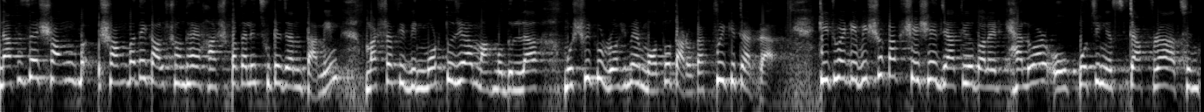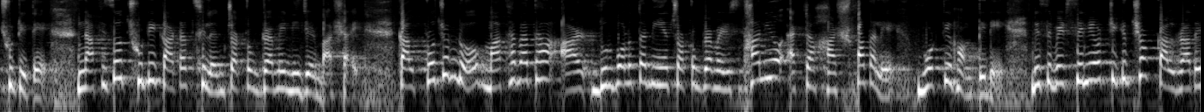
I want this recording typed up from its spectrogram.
নাফিসের সংবা- সংবাদে কাল সন্ধ্যায় হাসপাতালে ছুটে যান তামিম, মাশরাফি বিন মর্তুজা, মাহমুদুল্লাহ মুশফিকুর রহিমের মতো তারকা ক্রিকেটাররা। টি টোয়েন্টি বিশ্বকাপ শেষে জাতীয় দলের খেলোয়াড় ও কোচিং স্টাফরা আছেন ছুটিতে। নাফিসও ছুটি কাটাচ্ছিলেন চট্টগ্রামে নিজের বাসায়। কাল প্রচণ্ড মাথা ব্যথা আর দুর্বলতা নিয়ে চট্টগ্রামের স্থানীয় একটা হাসপাতালে ভর্তি হন তিনি। বিসিবির সিনিয়র চিকিৎসক কাল রাতে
